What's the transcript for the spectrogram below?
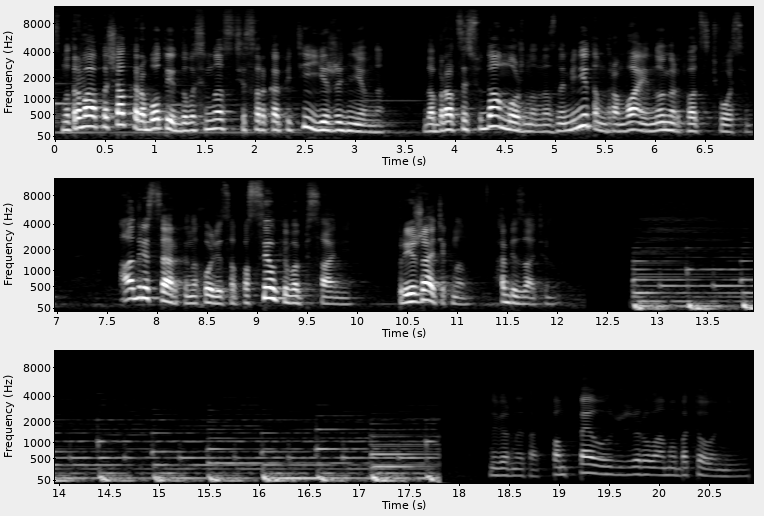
Смотровая площадка работает до 18.45 ежедневно. Добраться сюда можно на знаменитом трамвае номер 28. Адрес церкви находится по ссылке в описании. Приезжайте к нам обязательно. Наверное, так. Помпео Жироламо Батони.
